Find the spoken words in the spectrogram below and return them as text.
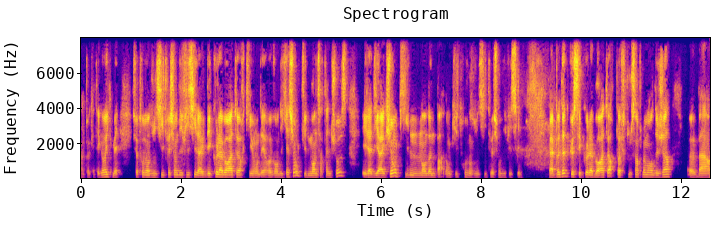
un peu catégorique, mais il se trouve dans une situation difficile avec des collaborateurs qui ont des revendications, qui demandent certaines choses, et la direction qui n'en donne pas. Donc, il se trouve dans une situation difficile. Bah, peut-être que ces collaborateurs peuvent tout simplement déjà euh, bah,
